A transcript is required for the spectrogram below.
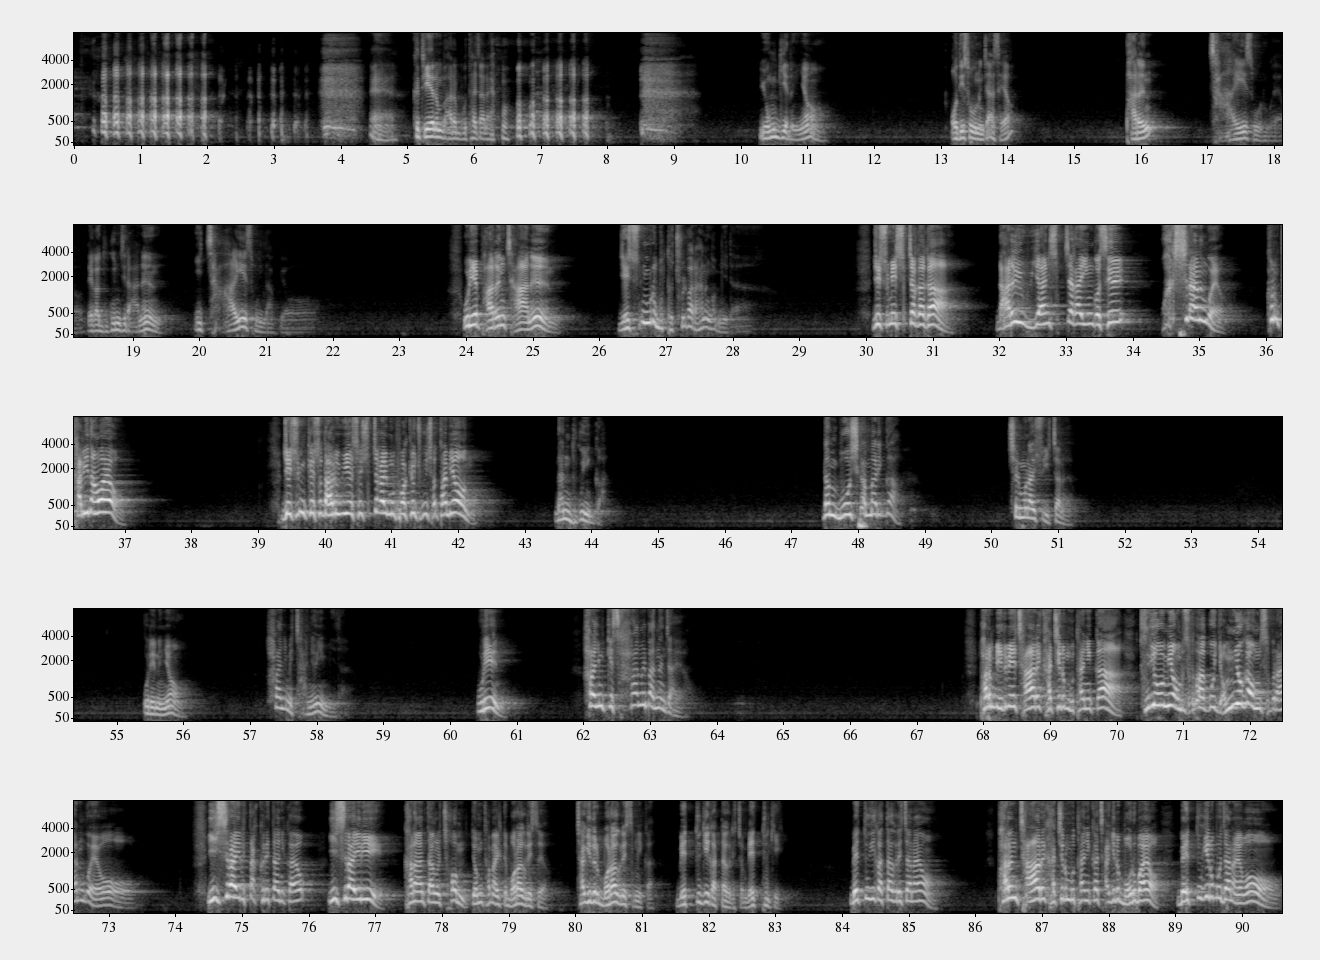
예, 그 뒤에는 말을 못 하잖아요. 용기는요, 어디서 오는지 아세요? 바른 자아에서 오는 거예요. 내가 누군지를 아는 이 자아에서 온다고요. 우리의 바른 자아는 예수님으로부터 출발하는 겁니다. 예수님의 십자가가 나를 위한 십자가인 것을 확신하는 거예요. 그럼 답이 나와요. 예수님께서 나를 위해서 십자가에 못 박혀 죽으셨다면 난 누구인가? 난 무엇이란 말인가? 질문할 수 있잖아요. 우리는요, 하나님의 자녀입니다. 우린 하나님께 사랑을 받는 자예요. 바른 믿음의 자아를 갖지를 못하니까 두려움이 엄습하고 염려가 엄습을 하는 거예요. 이스라엘이 딱 그랬다니까요. 이스라엘이 가나안 땅을 처음 염탐할 때 뭐라 그랬어요? 자기들은 뭐라 그랬습니까? 메뚜기 같다 그랬죠. 메뚜기. 메뚜기 같다 그랬잖아요. 바른 자아를 갖지를 못하니까 자기를 뭐로 봐요? 메뚜기로 보잖아요.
